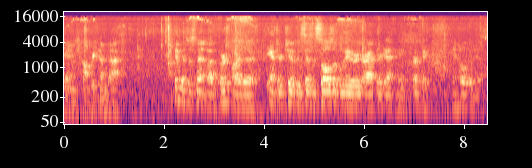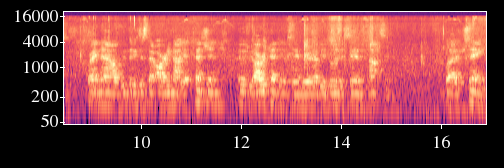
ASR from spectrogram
can't comprehend that. I think that's what's meant by the first part of the answer too, because it says the souls of believers are at their death made perfect in holiness. Right now, we- that exists that already not yet tension, in which we are repenting of sin, we have the ability to sin and not sin. But as you're saying,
